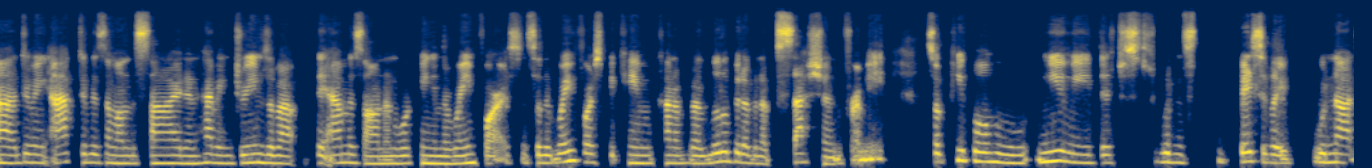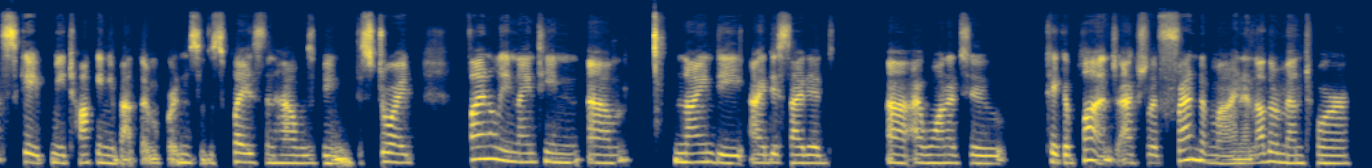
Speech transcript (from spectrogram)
uh, doing activism on the side and having dreams about the Amazon and working in the rainforest. And so the rainforest became kind of a little bit of an obsession for me. So people who knew me, they just wouldn't basically would not escape me talking about the importance of this place and how it was being destroyed. Finally, in 1990, um, I decided uh, I wanted to take a plunge. Actually, a friend of mine, another mentor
